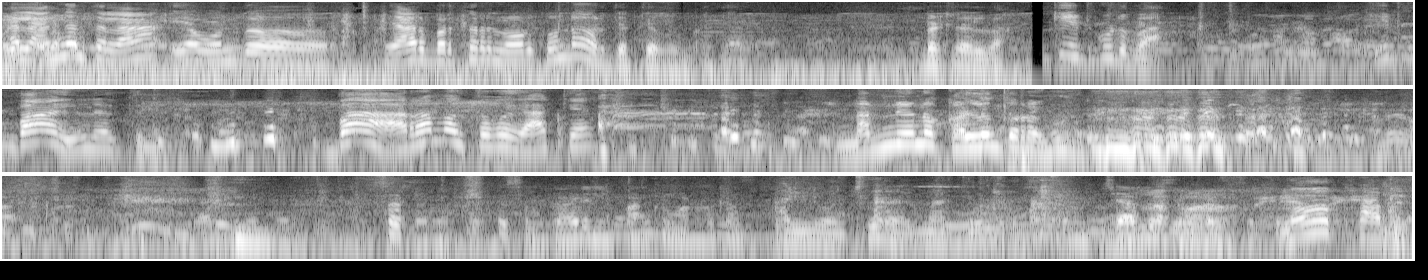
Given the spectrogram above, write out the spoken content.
ಅಲ್ಲ ಹಂಗಂತಲ್ಲ ಯಾ- ಒಂದು ಯಾರು ಬರ್ತಾರೋ ನೋಡ್ಕೊಂಡು ಅವ್ರ ಜೊತೆ ಬಂದು ಬೆಟ್ರ್ ಅಲ್ವಾ? ಅಕ್ಕಿ ಇಟ್ಬಿಡು ಬಾ. ಇಟ್ ಬಾ ಇಲ್ಲಿ ಹೇಳ್ತೀನಿ. ಬಾ ಆರಾಮಾಗಿ ತಗೋ ಯಾಕೆ? ನನ್ನೇನೋ ಕಳ್ಳಂತಾರ ಅಲ್ಲಿ ಒಂಚೂರು ಅಲ್ಲಿ ಮಾಡ್ತೀನಿ. ನೋ ಪ್ರಾಬ್ಲಮ್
